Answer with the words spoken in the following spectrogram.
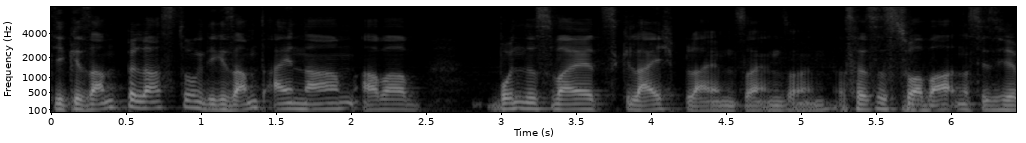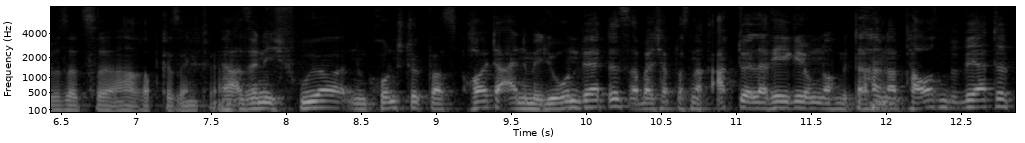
die Gesamtbelastung, die Gesamteinnahmen aber bundesweit gleichbleibend sein sollen. Das heißt, es ist zu mhm. erwarten, dass diese Hebelsätze herabgesenkt werden. Ja, also wenn ich früher ein Grundstück, was heute eine Million wert ist, aber ich habe das nach aktueller Regelung noch mit 300.000 bewertet,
